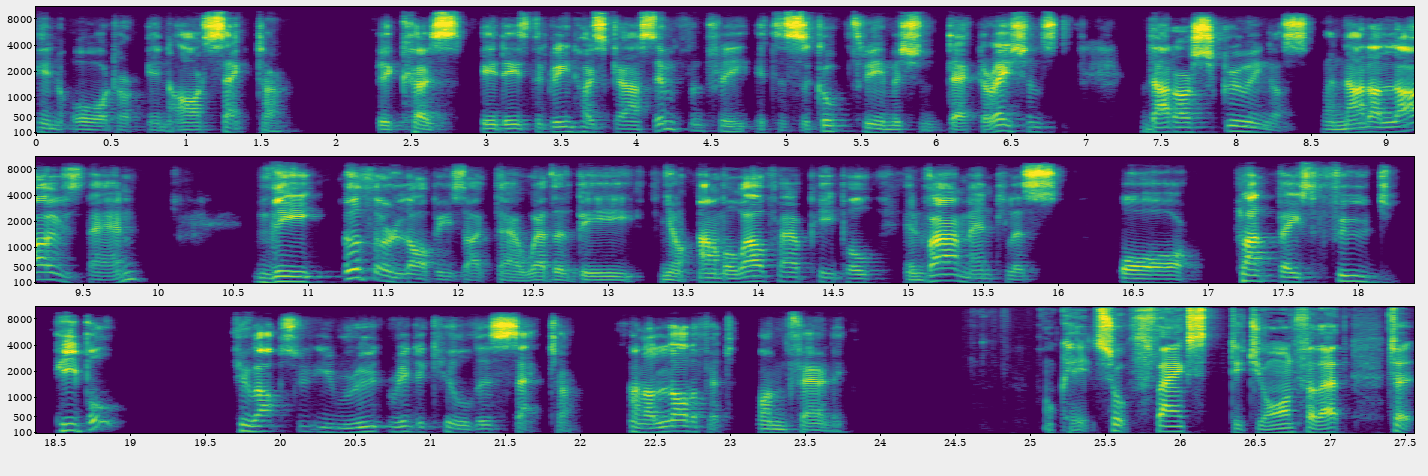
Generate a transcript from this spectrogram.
in order in our sector because it is the greenhouse gas inventory, it's the scope three emission declarations that are screwing us. And that allows then the other lobbies out there, whether it be you know animal welfare people, environmentalists, or plant-based food people, to absolutely ridicule this sector, and a lot of it unfairly. Okay, so thanks to John for that, to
